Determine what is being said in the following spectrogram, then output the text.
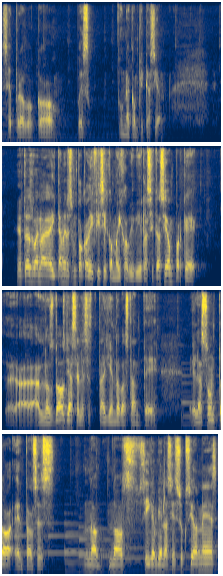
se provocó pues una complicación. Entonces, bueno, ahí también es un poco difícil como hijo vivir la situación porque eh, a los dos ya se les está yendo bastante el asunto, entonces no, no siguen bien las instrucciones,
